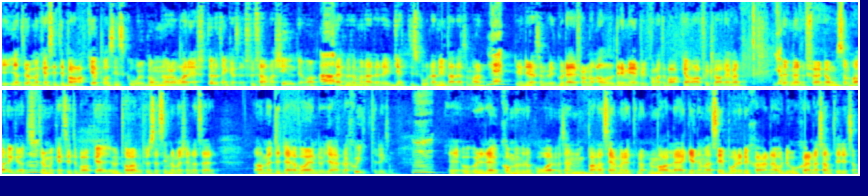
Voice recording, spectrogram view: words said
Jag tror att man kan se tillbaka på sin skolgång några år efter och tänka sig, för fan vad chill det var. Ja. Särskilt om man hade det gött i skolan, det är inte alla som har. Nej. Det är en del som vill gå därifrån och aldrig mer vill komma tillbaka av förklarliga skäl. Ja. Men, men, för de som har det gött, mm. tror jag man kan se tillbaka och ta en process innan man känner så här, ja men det där var ändå jävla skit liksom. Mm. Eh, och, och, det där kommer väl och går och sen balanserar man ut något normalläge när man ser både det sköna och det osköna samtidigt så.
